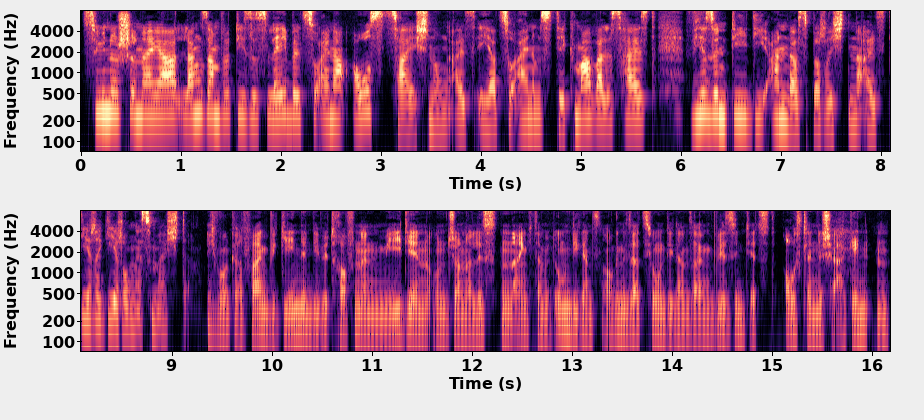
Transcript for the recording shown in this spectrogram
zynische, naja, langsam wird dieses Label zu einer Auszeichnung als eher zu einem Stigma, weil es heißt, wir sind die, die anders berichten, als die Regierung es möchte. Ich wollte gerade fragen, wie gehen denn die betroffenen Medien und Journalisten eigentlich damit um, die ganzen Organisationen, die dann sagen, wir sind jetzt ausländische Agenten?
